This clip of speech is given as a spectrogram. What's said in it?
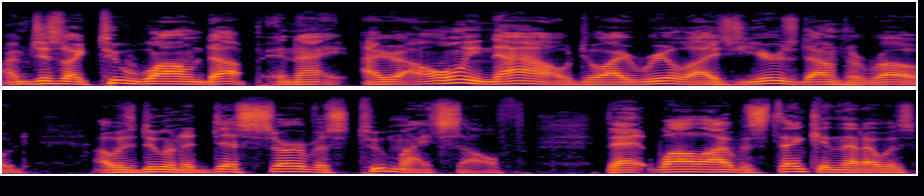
I'm just like too wound up, and I, I only now do I realize years down the road. I was doing a disservice to myself that while I was thinking that I was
